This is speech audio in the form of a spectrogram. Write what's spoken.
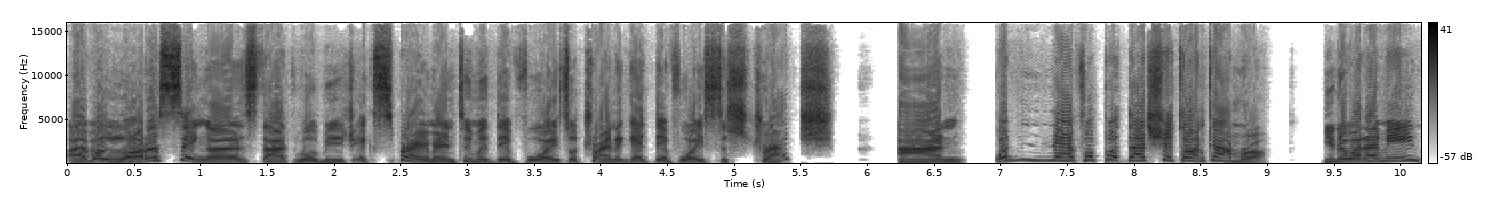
I have a lot of singers that will be experimenting with their voice or trying to get their voice to stretch and would never put that shit on camera. You know what I mean?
